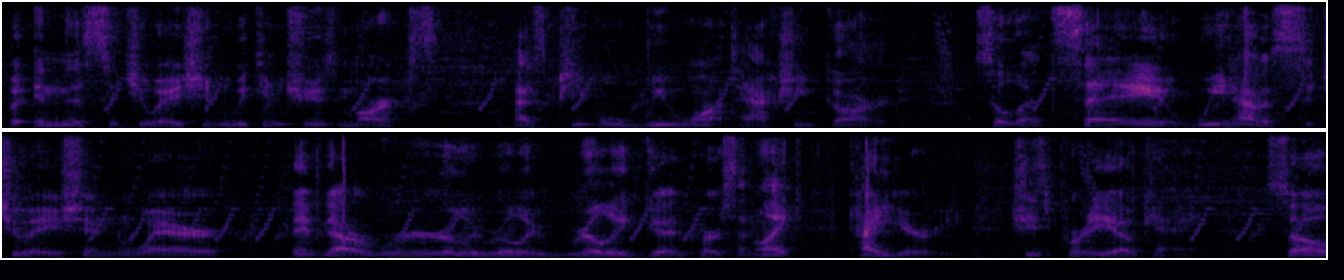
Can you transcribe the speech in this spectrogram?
But in this situation, we can choose marks as people we want to actually guard. So let's say we have a situation where they've got a really, really, really good person, like Kairi. She's pretty okay. So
